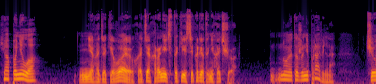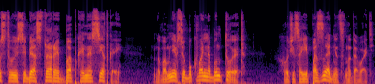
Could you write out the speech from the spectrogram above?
«Я поняла». Нехотя киваю, хотя хранить такие секреты не хочу. «Но это же неправильно». Чувствую себя старой бабкой-наседкой, но во мне все буквально бунтует. Хочется ей по заднице надавать,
